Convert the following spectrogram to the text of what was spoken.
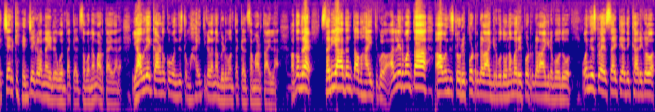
ಎಚ್ಚರಿಕೆ ಹೆಜ್ಜೆಗಳನ್ನು ಇಡುವಂಥ ಕೆಲಸವನ್ನು ಮಾಡ್ತಾ ಇದ್ದಾರೆ. ಯಾವುದೇ ಕಾರಣಕ್ಕೂ ಒಂದಿಷ್ಟು ಮಾಹಿತಿಗಳನ್ನು ಬಿಡುವಂಥ ಕೆಲಸ ಮಾಡ್ತಾ ಇಲ್ಲ. ಅಂತಂದರೆ ಸರಿಯಾದಂಥ ಮಾಹಿತಿಗಳು ಅಲ್ಲಿರುವಂಥ ಒಂದಿಷ್ಟು ರಿಪೋರ್ಟರ್ಗಳಾಗಿರ್ಬೋದು ನಮ್ಮ ರಿಪೋರ್ಟರ್ಗಳಾಗಿರ್ಬೋದು ಒಂದಿಷ್ಟು ಎಸ್ ಐ ಟಿ ಅಧಿಕಾರಿಗಳು,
